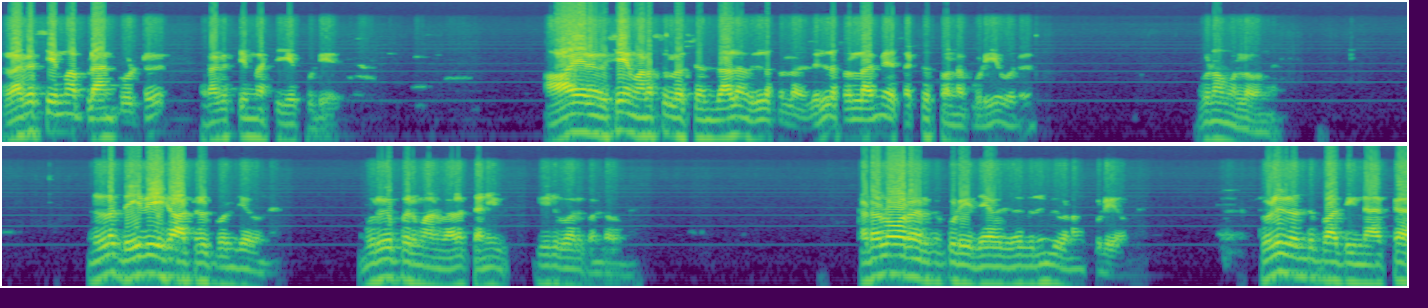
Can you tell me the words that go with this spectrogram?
ரகசியமா பிளான் போட்டு ரகசியமா செய்யக்கூடியது. ஆயிரம் விஷயம் மனசுக்குள்ள சேர்ந்தாலும் வெளில சொல்லாது. வெளில சொல்லாம சக்சஸ் பண்ணக்கூடிய ஒரு குணம் உள்ளவங்க நல்ல தெய்வீக ஆற்றல் பொருந்தியவங்க. முருகப்பெருமான் மேல தனி ஈடுபாடு கொண்டவங்க. கடலோரம் இருக்கக்கூடிய தேவதைகளை விரும்பி வணங்கக்கூடியவங்க. தொழில் வந்து பார்த்தீங்கன்னாக்கா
